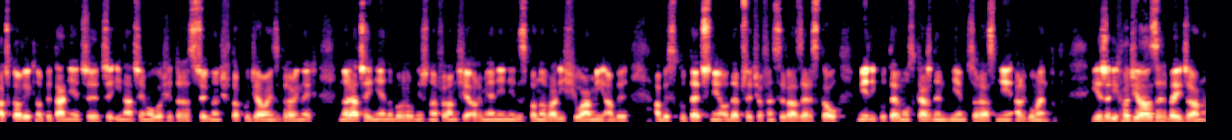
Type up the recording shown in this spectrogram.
aczkolwiek no pytanie, czy, czy inaczej mogło się to rozstrzygnąć w toku działań zbrojnych? No raczej nie, no bo również na froncie Ormianie nie dysponowali siłami, aby, aby skutecznie odeprzeć ofensywę azerską. Mieli ku temu z każdym dniem coraz mniej argumentów. Jeżeli chodzi o Azerbejdżan,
